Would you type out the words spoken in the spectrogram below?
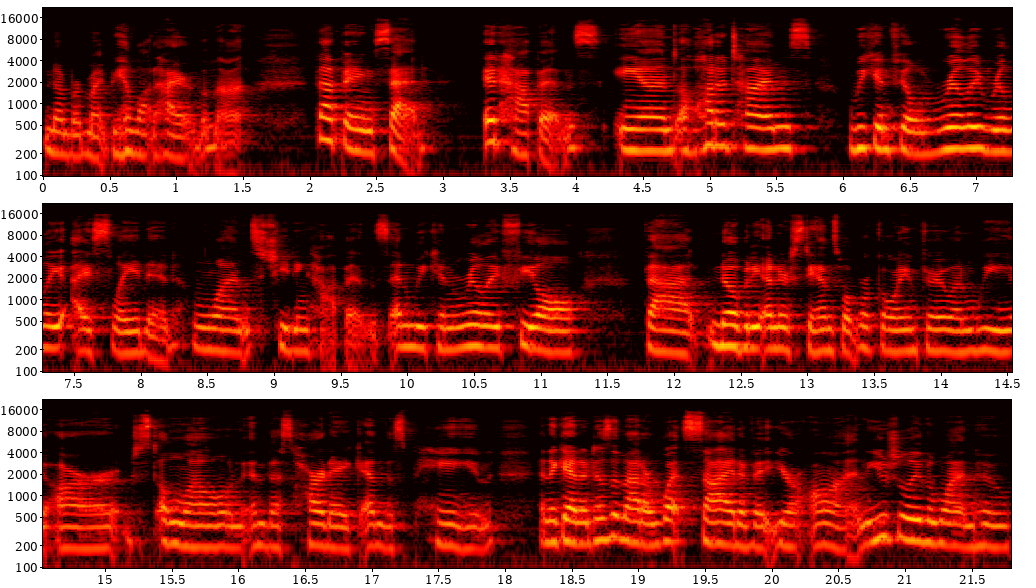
number might be a lot higher than that. That being said, it happens. And a lot of times we can feel really, really isolated once cheating happens. And we can really feel that nobody understands what we're going through and we are just alone in this heartache and this pain. And again, it doesn't matter what side of it you're on. Usually the one who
